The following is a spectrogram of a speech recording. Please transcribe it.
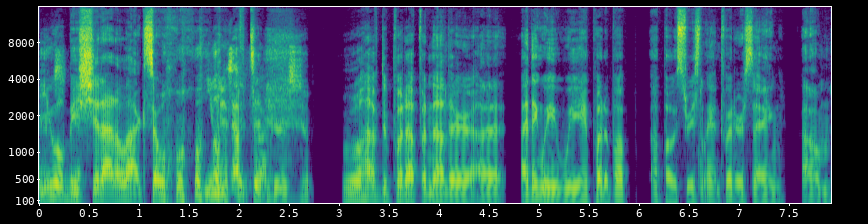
you will be shit out of luck. So we'll You missed have it. We'll have to put up another. Uh, I think we we put up a, a post recently on Twitter saying um,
